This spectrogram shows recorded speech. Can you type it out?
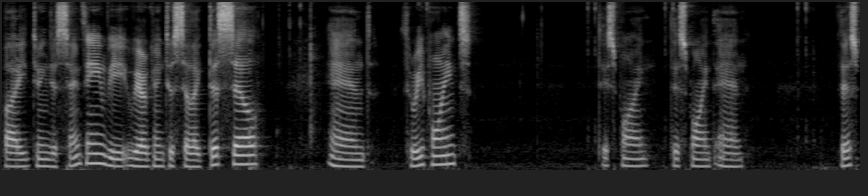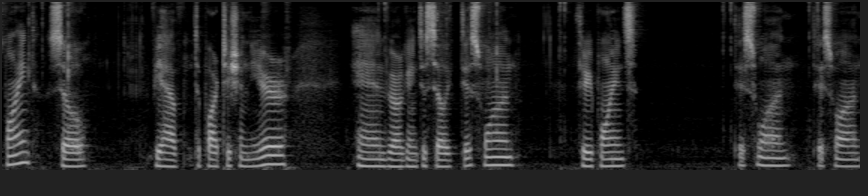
By doing the same thing we, we are going to select this cell and three points this point this point and this point. So we have the partition here and we are going to select this one three points this one this one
